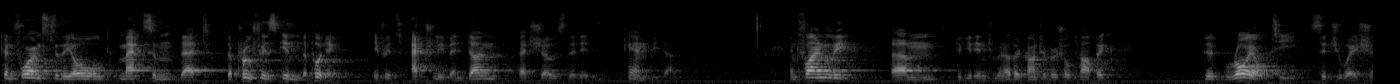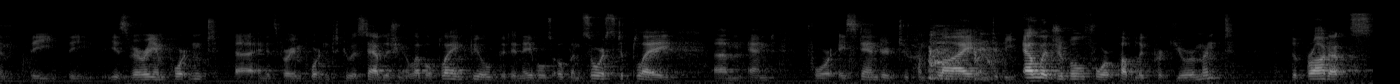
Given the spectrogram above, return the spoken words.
conforms to the old maxim that the proof is in the pudding. If it's actually been done, that shows that it can be done. And finally, um, to get into another controversial topic, the royalty situation the, the, is very important, uh, and it's very important to establishing a level playing field that enables open source to play um, and for a standard to comply and to be eligible for public procurement the products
